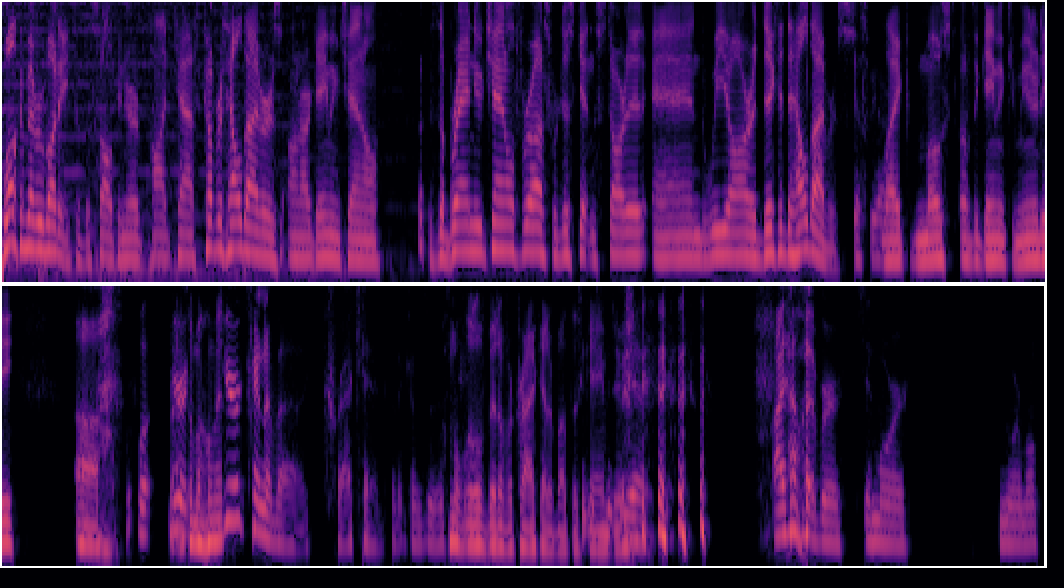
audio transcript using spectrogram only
Welcome everybody to the Salty Nerd Podcast. Covers Helldivers on our gaming channel. This is a brand new channel for us. We're just getting started, and we are addicted to Helldivers. Yes, we are. Like most of the gaming community. Uh, Well, At you're the moment. you're kind of a crackhead when it comes to this. I'm a little bit of a crackhead about this game, dude. I, however, am more normal.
